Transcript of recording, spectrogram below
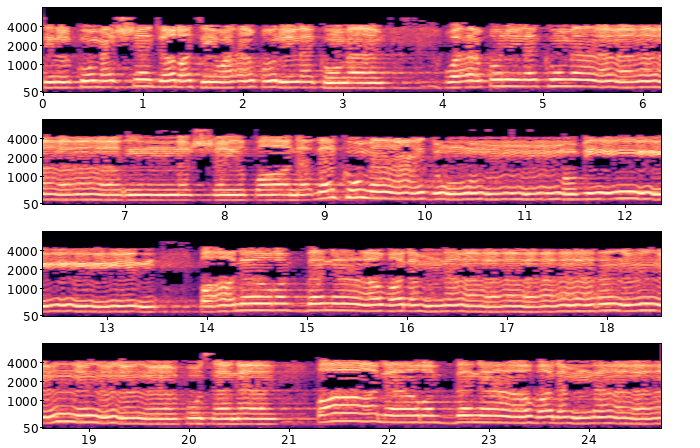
تلكما الشجرة وأقول لكما وأقل لكما إن الشيطان لكما عدو مبين قالا ربنا ظلمنا أنفسنا قالا ربنا ظلمنا أنفسنا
